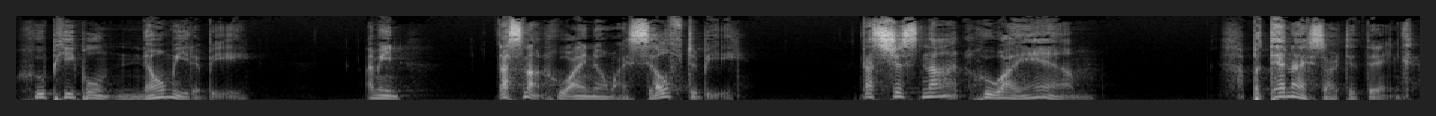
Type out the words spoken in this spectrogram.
who people know me to be. I mean, that's not who I know myself to be. That's just not who I am. But then I start to think,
